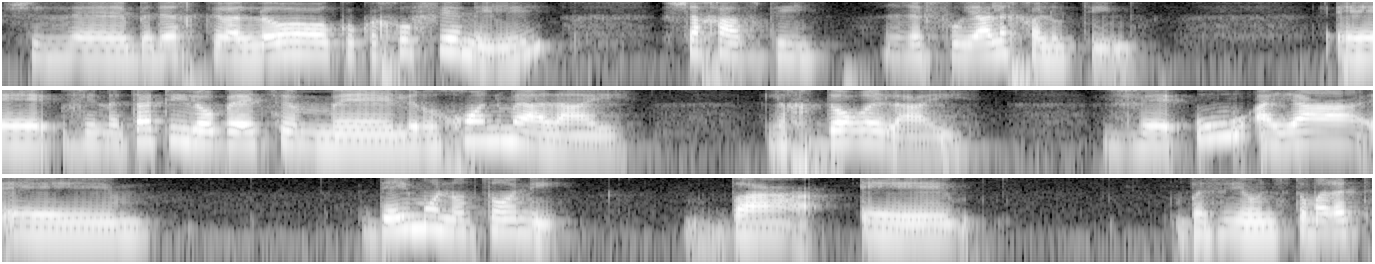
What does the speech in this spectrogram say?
שזה בדרך כלל לא כל כך אופייני לי, שכבתי רפויה לחלוטין, אה, ונתתי לו בעצם אה, לרחון מעליי, לחדור אליי, והוא היה אה, די מונוטוני בזיון, זאת אומרת,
